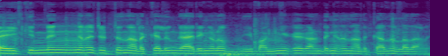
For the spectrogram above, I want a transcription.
ലൈക്കിന്റെ ഇങ്ങനെ ചുറ്റും നടക്കലും കാര്യങ്ങളും ഈ ഭംഗിയൊക്കെ കണ്ട് ഇങ്ങനെ നടക്കുക എന്നുള്ളതാണ്.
